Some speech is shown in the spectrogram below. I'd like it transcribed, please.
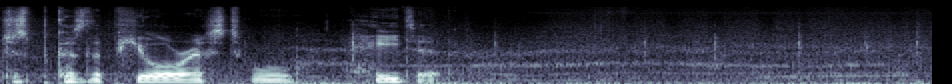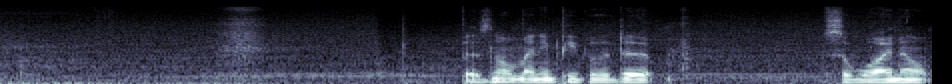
Just because the purist will hate it. But there's not many people that do it, so why not?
